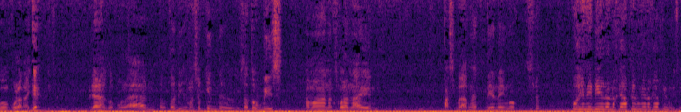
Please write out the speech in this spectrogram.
gue mau pulang aja gitu. Udahlah gue pulang tau-tau dimasukin tuh satu bis sama anak sekolah lain. Pas banget dia nengok set wah ini dia anaknya Apim ini anaknya Apim gitu.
